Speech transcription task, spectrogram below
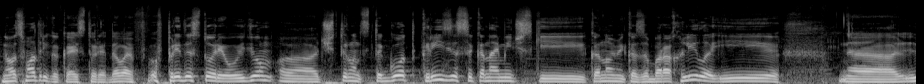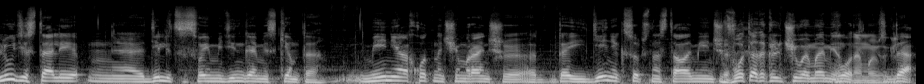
Ну вот смотри, какая история. Давай в предысторию уйдем. 2014 год, кризис экономический, экономика забарахлила, и Э, люди стали э, делиться своими деньгами с кем-то менее охотно, чем раньше, да и денег, собственно, стало меньше. Вот это ключевой момент, вот, на мой взгляд.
